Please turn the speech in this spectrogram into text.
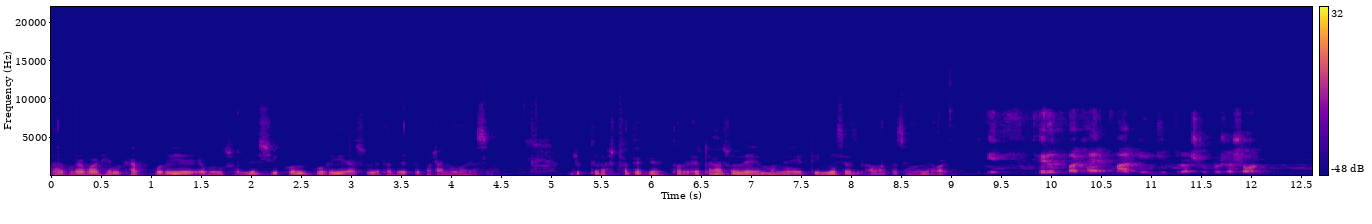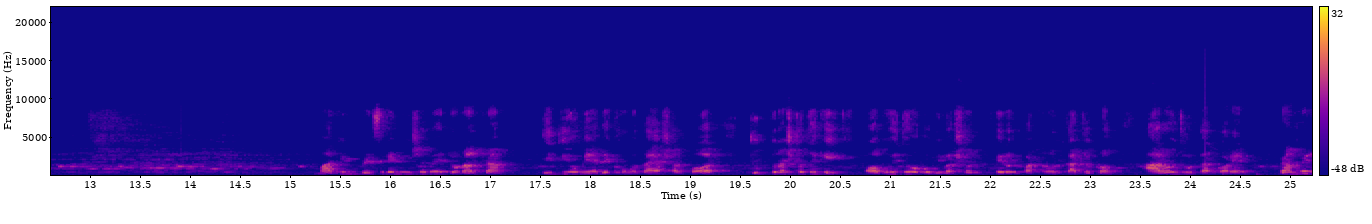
তারপরে আবার হ্যান্ডকাফ পরিয়ে এবং শরীরে শিকল পরিয়ে আসলে তাদেরকে পাঠানো হয়েছে যুক্তরাষ্ট্র থেকে। তো এটা আসলে মানে একটি মেসেজ আমার কাছে মনে হয়। মার্কিন প্রেসিডেন্ট হিসেবে ডোনাল্ড ট্রাম্প দ্বিতীয় মেয়াদে ক্ষমতায় আসার পর যুক্তরাষ্ট্র থেকে অবৈধ অভিবাসন ফেরত পাঠানোর কার্যক্রম আরও জোরদার করেন। ট্রাম্পের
